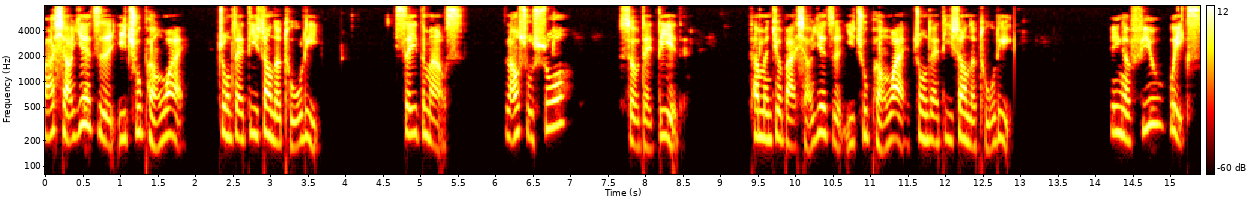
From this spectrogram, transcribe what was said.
把小叶子移出盆外，种在地上的土里。Said the mouse，老鼠说。So they did，他们就把小叶子移出盆外，种在地上的土里。In a few weeks，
